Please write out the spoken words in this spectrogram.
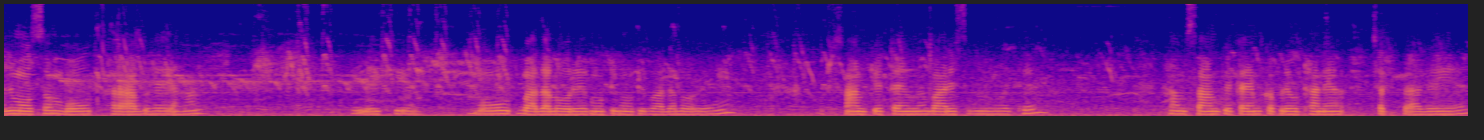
आज मौसम बहुत ख़राब है यहाँ। देखिए, बहुत बादल हो रहे हैं मोटी मोटी बादल हो रहे हैं। शाम के टाइम में बारिश भी हुए थे। हम शाम के टाइम कपड़े उठाने छत पर आ गई है।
